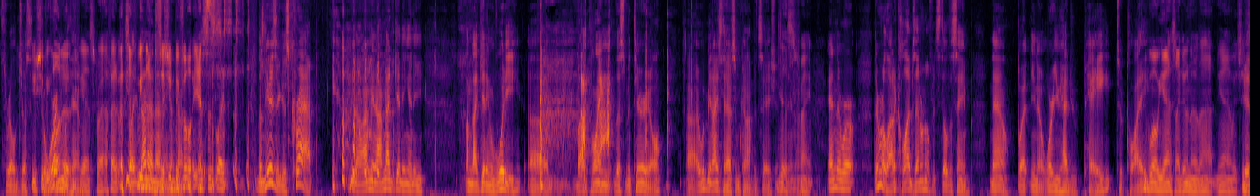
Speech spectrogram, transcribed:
thrilled just you should to be work honored. with him. Yes, right. I've had It's like, no, no, no, position no, no. before. Yes. This is like the music is crap. You know, I mean, I'm not getting any. I'm not getting woody uh, by playing this material. Uh, it would be nice to have some compensation. Yes, you know? right. And there were there were a lot of clubs. I don't know if it's still the same now, but you know where you had to pay to play. Well, yes, I do know that. Yeah, which is You had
